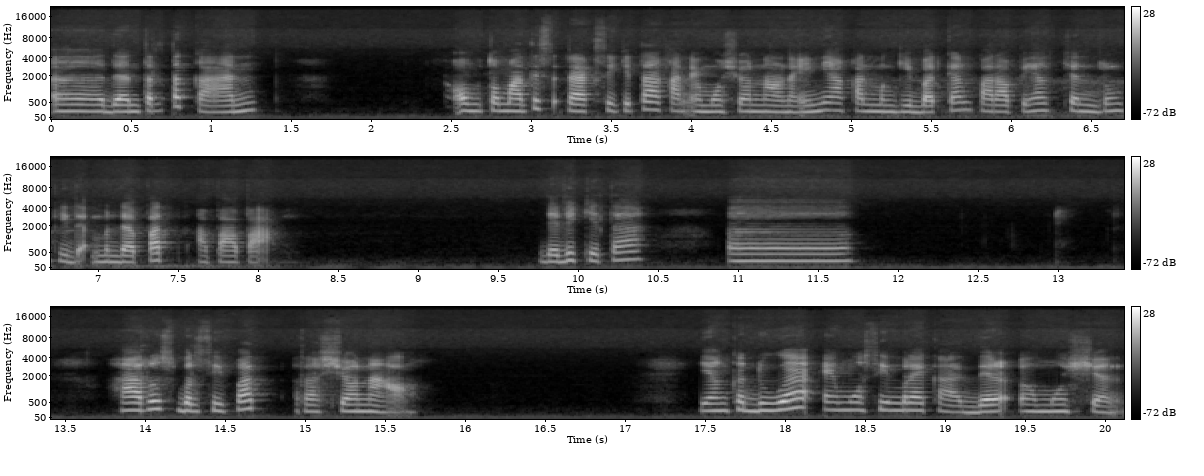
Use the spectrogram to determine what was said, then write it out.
uh, dan tertekan, otomatis reaksi kita akan emosional. Nah, ini akan mengibatkan para pihak cenderung tidak mendapat apa-apa. Jadi kita uh, harus bersifat rasional. Yang kedua, emosi mereka, their emotion.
